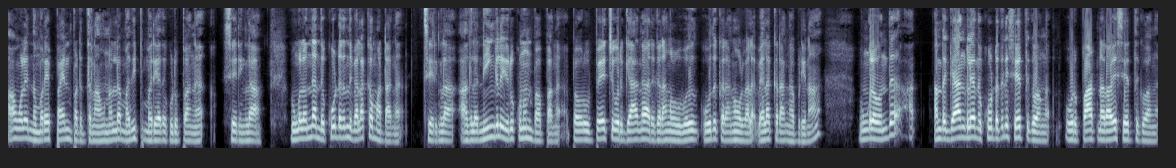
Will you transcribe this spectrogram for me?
அவங்களே இந்த முறையை பயன்படுத்தலாம். அவங்க நல்ல மதிப்பு மரியாதை கொடுப்பாங்க. சரிங்களா? உங்களை வந்து அந்த கூட்டத்திலேருந்து விளக்க மாட்டாங்க. சரிங்களா? அதில் நீங்களும் இருக்கணும்னு பார்ப்பாங்க. இப்போ ஒரு பேச்சு ஒரு கேங்காக இருக்கிறாங்க ஒது ஒதுக்குறாங்க ஒரு விள விளக்குறாங்க அப்படின்னா உங்களை வந்து அ- அந்த கேங்லேயே அந்த கூட்டத்திலே சேர்த்துக்குவாங்க. ஒரு பார்ட்னராகவே சேர்த்துக்குவாங்க.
